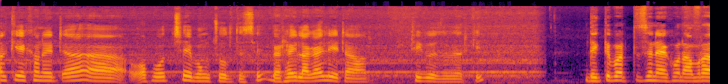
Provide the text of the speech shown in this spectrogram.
আর কি এখন এটা অপ হচ্ছে এবং চলতেছে। ব্যাটারি লাগাইলে এটা আর ঠিক হয়ে যাবে আর কি। দেখতে পারতেছেন এখন আমরা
